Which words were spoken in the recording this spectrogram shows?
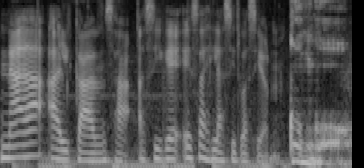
nada alcanza. Así que esa es la situación. Congo.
